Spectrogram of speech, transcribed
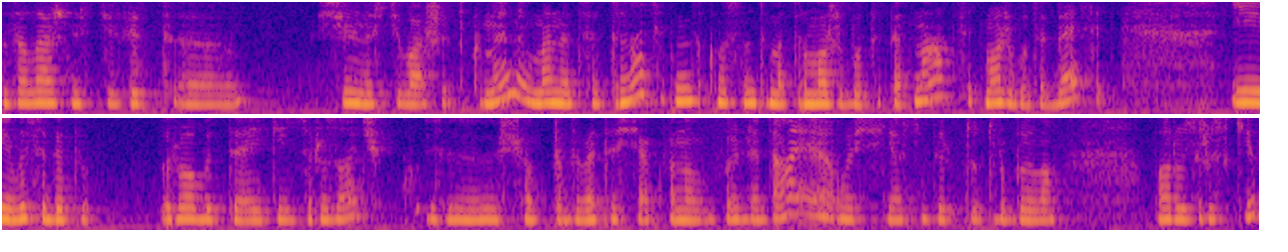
в залежності від е, щільності вашої тканини. У мене це 13 ниток на сантиметр, може бути 15, може бути 10. І ви собі робите якийсь зразочок, е, щоб подивитися, як воно виглядає. Ось я собі тут робила пару зразків.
